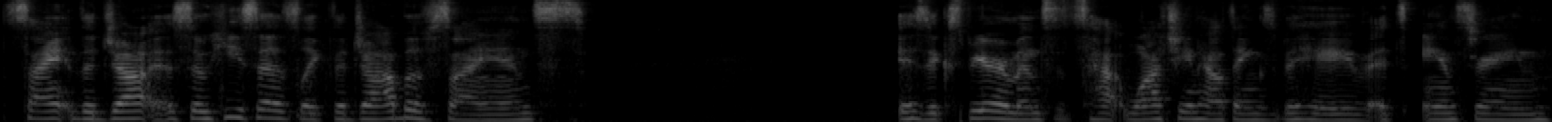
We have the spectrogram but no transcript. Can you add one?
science, the job. So he says like the job of science is experiments. It's ha- watching how things behave. It's answering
